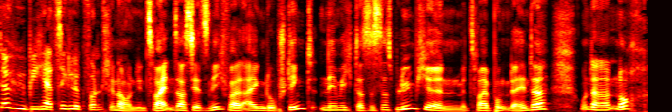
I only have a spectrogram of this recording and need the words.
Der Hübi, herzlichen Glückwunsch. Genau, und den zweiten sagst du jetzt nicht, weil Eigenlob stinkt, nämlich das ist das Blümchen mit zwei Punkten dahinter. Und dann hat noch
